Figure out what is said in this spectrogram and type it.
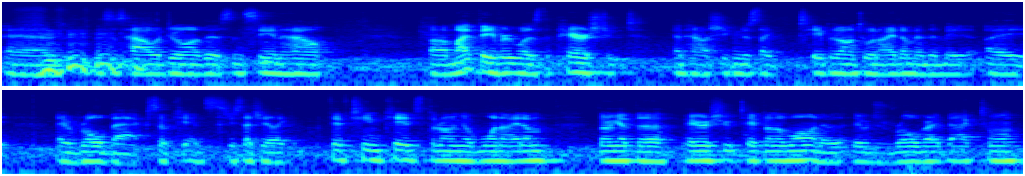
and this is how I would do all this, and seeing how uh, my favorite was the parachute and how she can just like tape it onto an item and then made it a a rollback. So kids, she said she had like 15 kids throwing up one item, throwing at the parachute taped on the wall, and it they would just roll right back to them.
